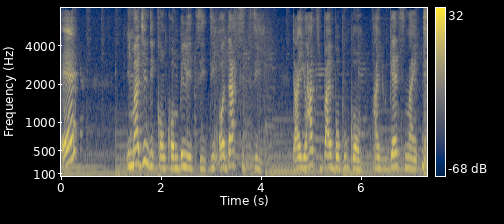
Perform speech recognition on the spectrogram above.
Eh imagine the concombility the audacity that you had to buy bubble gum and you get mine.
